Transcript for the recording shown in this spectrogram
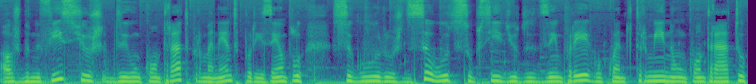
aos benefícios de um contrato permanente, por exemplo, seguros de saúde, subsídio de desemprego quando terminam um contrato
